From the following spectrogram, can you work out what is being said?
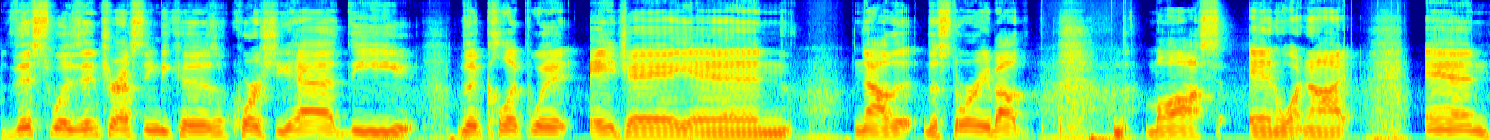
this was interesting because of course you had the the clip with AJ and now the the story about Moss and whatnot. And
